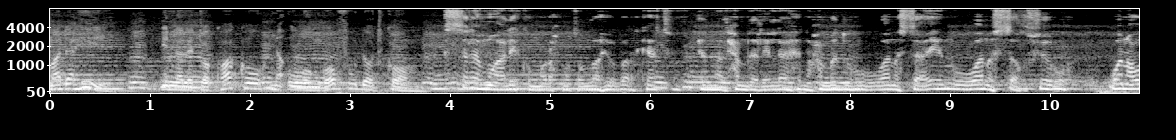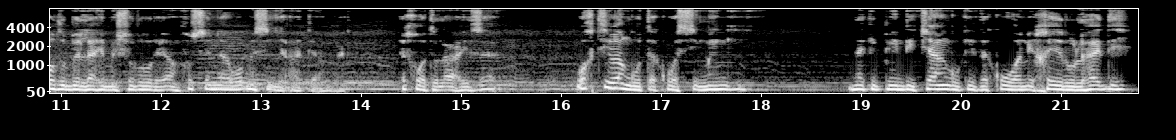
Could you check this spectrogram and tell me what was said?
Mada hii inaletwa kwako na uongofu.com. Assalamu alaikum warahmatullahi wabarakatuh. Inna alhamdulillah nahmaduhu wa nasta'inuhu wa billahi min shururi anfusina wa min sayyiati a'malina. Ikhwatu al-a'izza, wangu utakuwa si mwingi na kipindi changu kitakuwa ni khairul lhadi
